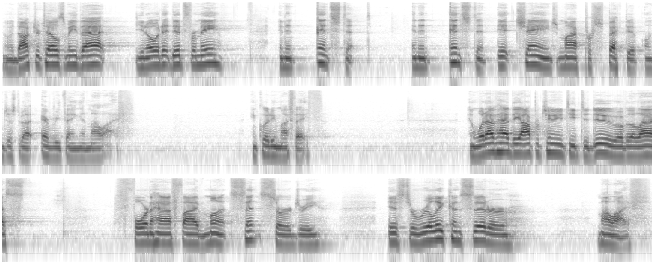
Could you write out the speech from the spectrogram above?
And when a doctor tells me that, you know what it did for me? In an instant, in an instant, it changed my perspective on just about everything in my life, including my faith. And what I've had the opportunity to do over the last four and a half, five months since surgery is to really consider my life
